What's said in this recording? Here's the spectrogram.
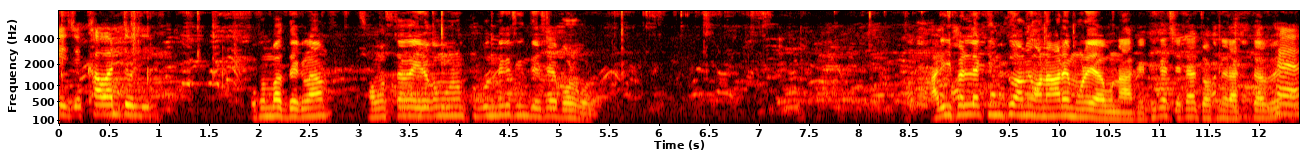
এই যে খাবার দলিল। প্রথমবার দেখলাম সমস্ত জায়গায় এরকম কোনো কুপন দেখেছি কিন্তু এসে বড় বড়। হারিয়ে ফেললে কিন্তু আমি অনাহারে মরে যাব না আগে ঠিক আছে? এটা যত্নে রাখতে হবে। হ্যাঁ।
